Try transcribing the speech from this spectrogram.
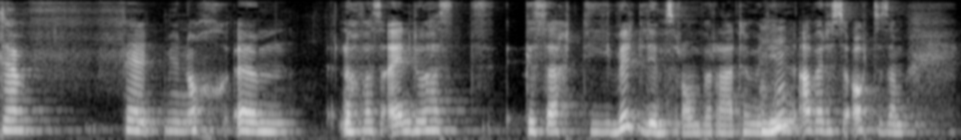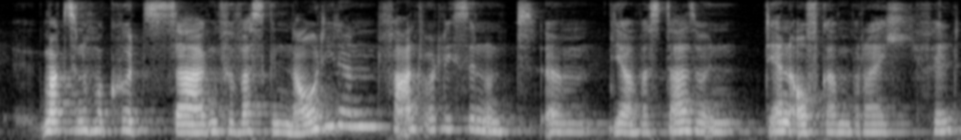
da fällt mir noch noch was ein. Du hast gesagt, die Wildlebensraumberater, mit mhm. denen arbeitest du auch zusammen. magst du noch mal kurz sagen, für was genau die dann verantwortlich sind und ähm, ja, was da so in deren Aufgabenbereich fällt?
